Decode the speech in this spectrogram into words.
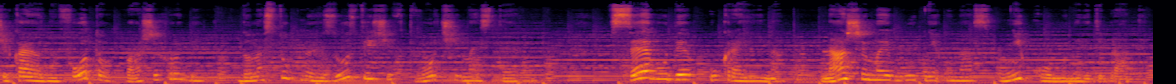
Чекаю на фото ваших робіт. До наступної зустрічі в творчій майстерні. Все буде Україна. Наше майбутнє у нас нікому не відібрати.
